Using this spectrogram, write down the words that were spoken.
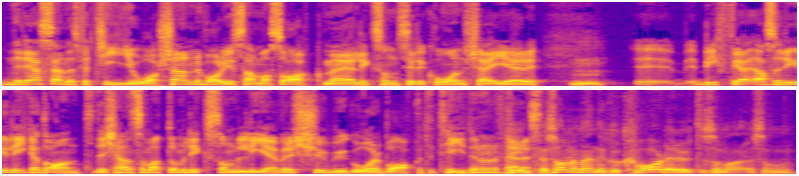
när det sändes för tio år sedan var det ju samma sak med liksom silikontjejer, eh, biffiga, alltså det är ju likadant. Det känns som att de liksom lever 20 år bakåt i tiden ungefär. Finns det sådana människor kvar där ute som, som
